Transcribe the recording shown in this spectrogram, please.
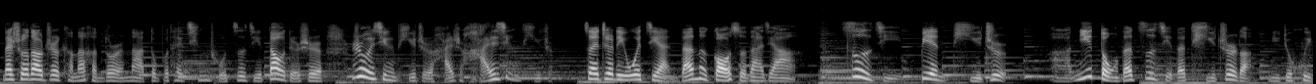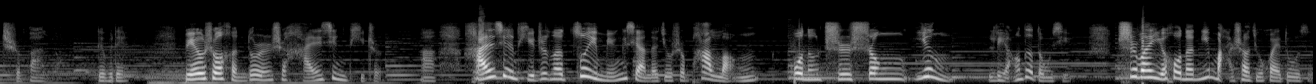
那说到这儿，可能很多人呢都不太清楚自己到底是热性体质还是寒性体质。在这里，我简单的告诉大家，自己变体质啊，你懂得自己的体质的，你就会吃饭了，对不对？比如说很多人是寒性体质啊，寒性体质呢最明显的就是怕冷，不能吃生硬。凉的东西吃完以后呢，你马上就坏肚子，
